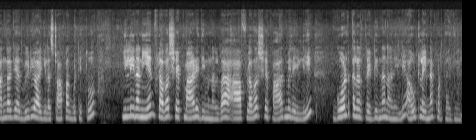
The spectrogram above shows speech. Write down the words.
ಹಾಗಾಗಿ ಅದು ವೀಡಿಯೋ ಆಗಿಲ್ಲ ಸ್ಟಾಪ್ ಆಗಿಬಿಟ್ಟಿತ್ತು. ಇಲ್ಲಿ ನಾನು ಏನು ಫ್ಲವರ್ ಶೇಪ್ ಮಾಡಿದ್ದೀನಲ್ವಾ, ಆ ಫ್ಲವರ್ ಶೇಪ್ ಆದಮೇಲೆ ಇಲ್ಲಿ ಗೋಲ್ಡ್ ಕಲರ್ ಥ್ರೆಡ್ಡಿಂದ ನಾನು ಇಲ್ಲಿ ಔಟ್ಲೈನ್ನ ಕೊಡ್ತಾಯಿದ್ದೀನಿ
